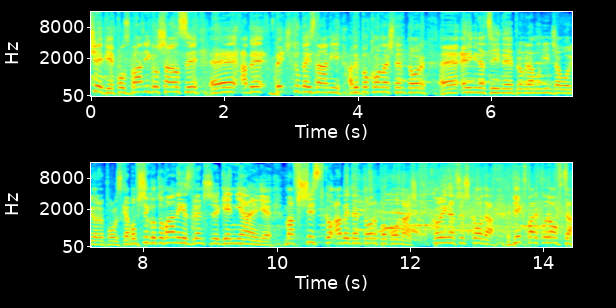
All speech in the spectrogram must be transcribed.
siebie pozbawi go szansy, e, aby być tutaj z nami, aby pokonać ten tor e, eliminacyjny programu Ninja Warrior Polska, bo przygotowany jest wręcz genialnie. Ma wszystko, aby ten tor pokonać. Kolejna przeszkoda, bieg parkurowca.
